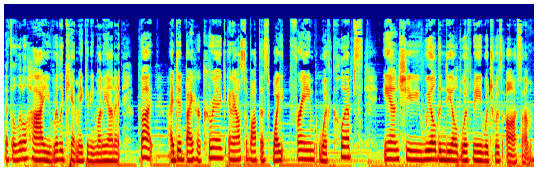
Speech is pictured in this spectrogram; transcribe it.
That's a little high. You really can't make any money on it. But I did buy her Keurig, and I also bought this white frame with clips, and she wheeled and dealed with me, which was awesome.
